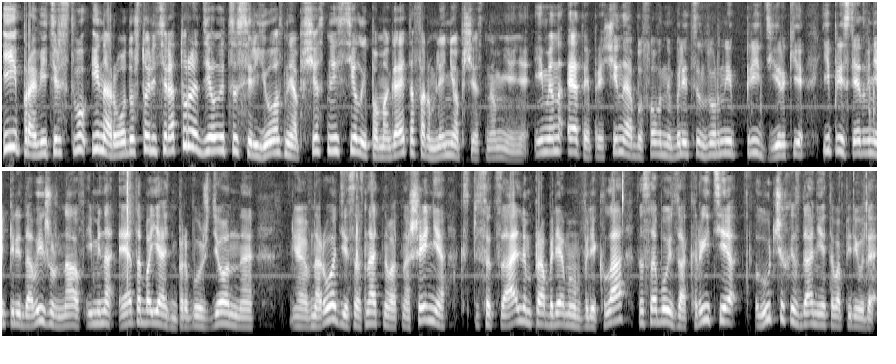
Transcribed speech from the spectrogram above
и правительству, и народу, что литература делается серьезной общественной силой и помогает оформлению общественного мнения. Именно этой причиной обусловлены были цензурные придирки и преследования передовых журналов. Именно эта боязнь, пробужденная в народе сознательного отношения к социальным проблемам влекла за собой закрытие лучших изданий этого периода.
